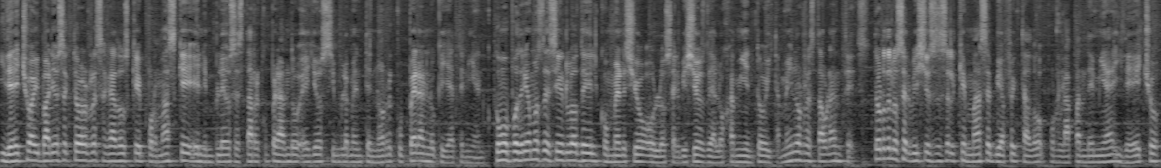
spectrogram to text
Y de hecho hay varios sectores rezagados que por más que el empleo se está recuperando, ellos simplemente no recuperan lo que ya tenían. Como podríamos decirlo del comercio o los servicios de alojamiento y también los restaurantes. El sector de los servicios es el que más se vio afectado por la pandemia y de hecho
